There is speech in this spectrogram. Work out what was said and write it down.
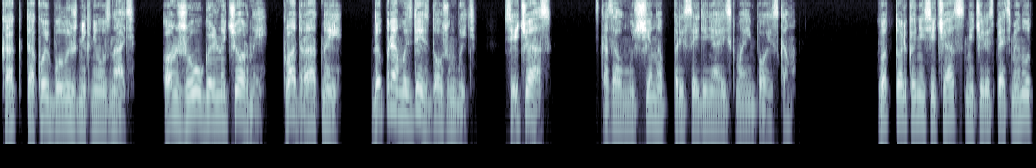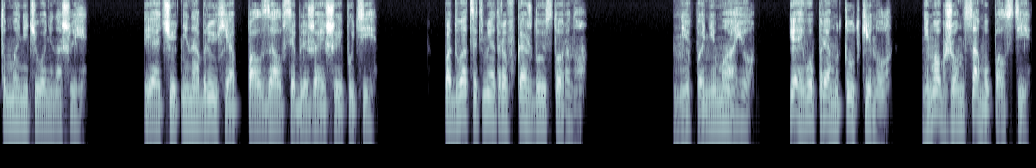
Как такой булыжник не узнать? Он же угольно черный квадратный. Да прямо здесь должен быть. Сейчас!» — сказал мужчина, присоединяясь к моим поискам. Вот только ни сейчас, ни через пять минут мы ничего не нашли. Я чуть не на брюхе обползал все ближайшие пути. По 20 метров в каждую сторону. «Не понимаю. Я его прямо тут кинул. Не мог же он сам уползти?»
